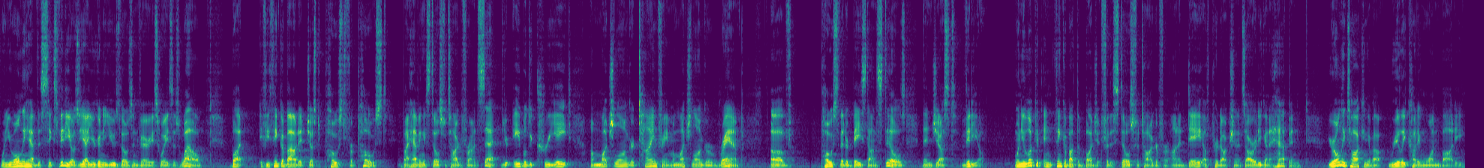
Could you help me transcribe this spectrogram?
when you only have the six videos, yeah, you're going to use those in various ways as well. But if you think about it just post for post, by having a stills photographer on set, you're able to create a much longer time frame, a much longer ramp of posts that are based on stills than just video. When you look at and think about the budget for the stills photographer on a day of production that's already going to happen, you're only talking about really cutting one body,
